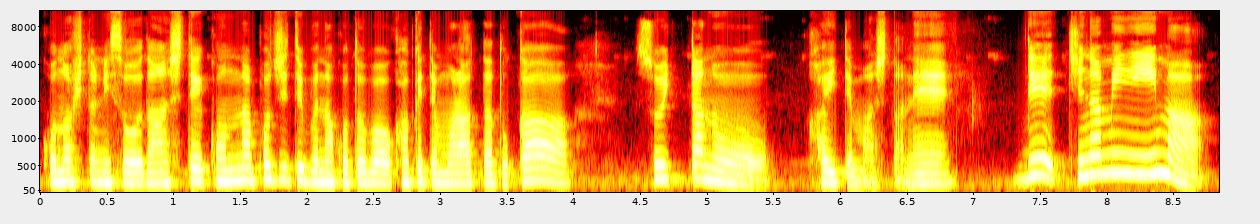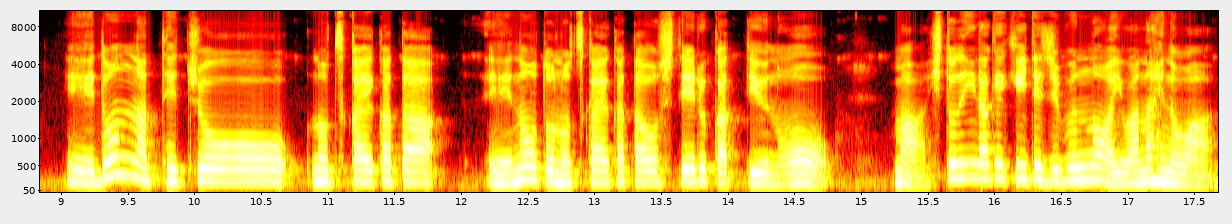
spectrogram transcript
この人に相談してこんなポジティブな言葉をかけてもらったとか、そういったのを書いてましたね。で、ちなみに今、えー、どんな手帳の使い方、えー、ノートの使い方をしているかっていうのを、まあ、人にだけ聞いて自分のは言わないのは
